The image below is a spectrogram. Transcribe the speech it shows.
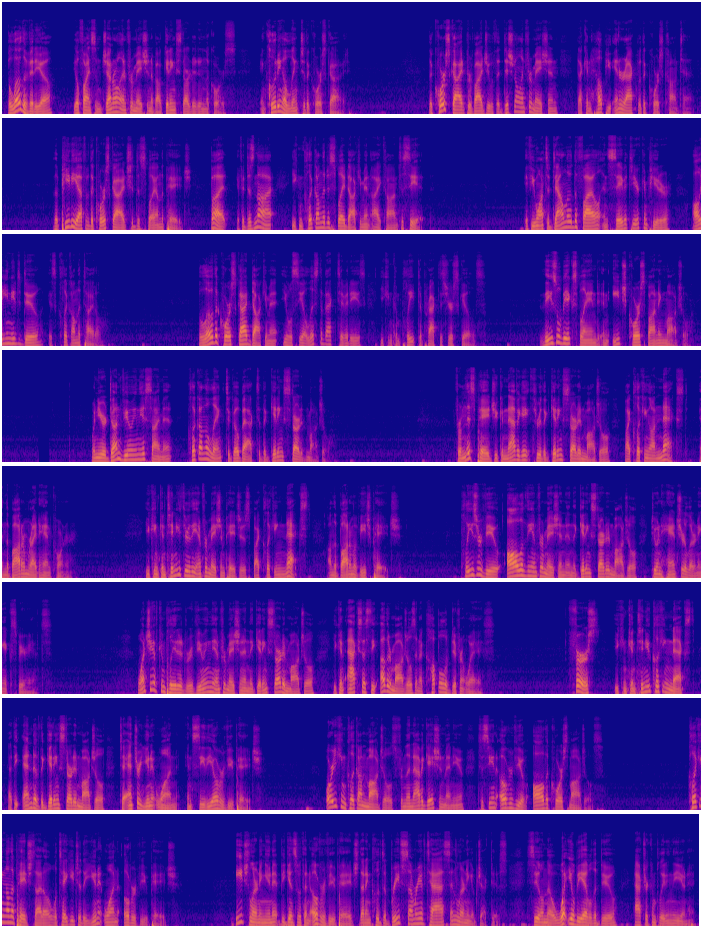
Below the video, you'll find some general information about getting started in the course, including a link to the course guide. The course guide provides you with additional information that can help you interact with the course content. The PDF of the course guide should display on the page, but if it does not, you can click on the display document icon to see it. If you want to download the file and save it to your computer, all you need to do is click on the title. Below the course guide document, you will see a list of activities you can complete to practice your skills. These will be explained in each corresponding module. When you are done viewing the assignment, click on the link to go back to the Getting Started module. From this page, you can navigate through the Getting Started module by clicking on Next in the bottom right-hand corner. You can continue through the information pages by clicking Next on the bottom of each page. Please review all of the information in the Getting Started module to enhance your learning experience. Once you have completed reviewing the information in the Getting Started module, you can access the other modules in a couple of different ways. First, you can continue clicking Next at the end of the Getting Started module to enter Unit 1 and see the overview page. Or you can click on Modules from the navigation menu to see an overview of all the course modules. Clicking on the page title will take you to the Unit 1 overview page. Each learning unit begins with an overview page that includes a brief summary of tasks and learning objectives, so you'll know what you'll be able to do after completing the unit.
